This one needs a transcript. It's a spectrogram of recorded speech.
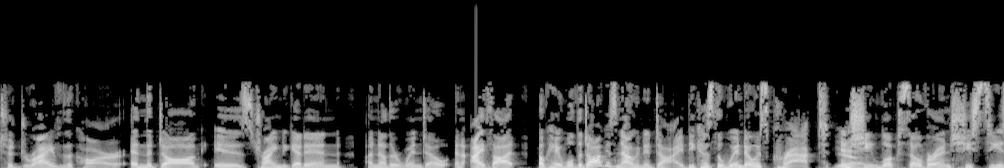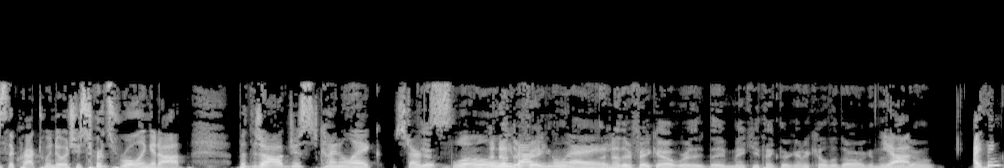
to drive the car and the dog is trying to get in another window. And I thought, okay, well the dog is now going to die because the window is cracked Yeah. and she looks over and she sees the cracked window and she starts rolling it up. But the dog just kind of like starts Yep. slowly Another backing fake- away. Another fake out where they make you think they're gonna kill the dog and then Yeah. they don't. I think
